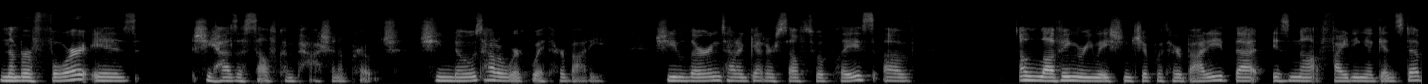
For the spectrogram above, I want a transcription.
Number 4 is she has a self-compassion approach. She knows how to work with her body. She learns how to get herself to a place of a loving relationship with her body that is not fighting against it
